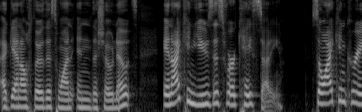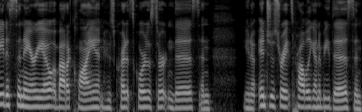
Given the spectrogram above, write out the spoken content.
Again, I'll throw this one in the show notes. And I can use this for a case study. So I can create a scenario about a client whose credit score is a certain this and you know interest rate's probably going to be this and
